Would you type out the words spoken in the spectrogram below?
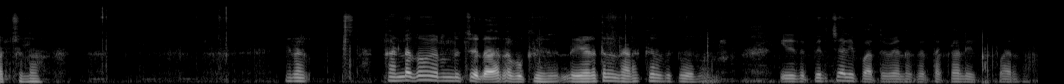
ஆக்சுவலாக ஏன்னா கண்டதும் இருந்துச்சுன்னா நமக்கு இந்த இடத்துல நடக்கிறதுக்கு இது இந்த பெருச்சாளி பார்த்த வேலைங்க தக்காளி பாருங்கள்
